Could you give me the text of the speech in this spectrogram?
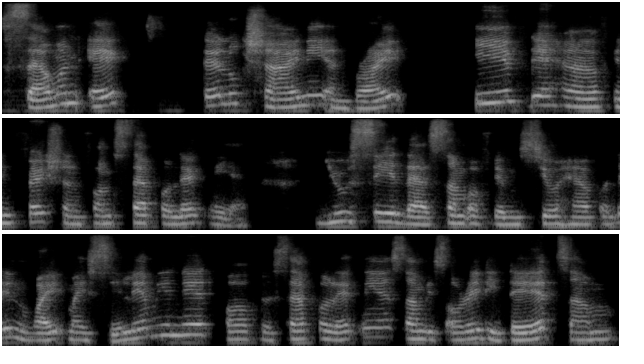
salmon eggs. They look shiny and bright. If they have infection from saprolegnia, you see that some of them still have a little white mycelium in it of the saprolegnia. Some is already dead, some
